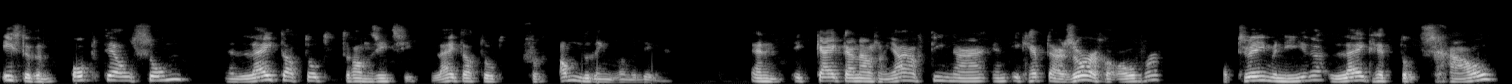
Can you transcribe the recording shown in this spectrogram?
is er een optelsom en leidt dat tot transitie? Leidt dat tot verandering van de dingen? En ik kijk daar nou zo'n jaar of tien naar en ik heb daar zorgen over. Op twee manieren. Leidt het tot schaal?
